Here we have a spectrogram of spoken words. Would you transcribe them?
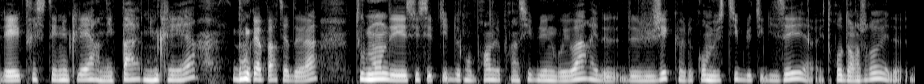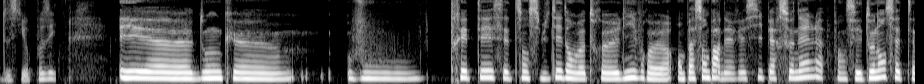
l'électricité nucléaire n'est pas nucléaire. Donc à partir de là, tout le monde est susceptible de comprendre le principe d'une bouilloire et de, juger que le combustible utilisé est trop dangereux et de, s'y opposer. Et donc, vous traitez cette sensibilité dans votre livre en passant par des récits personnels. C'est étonnant cette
